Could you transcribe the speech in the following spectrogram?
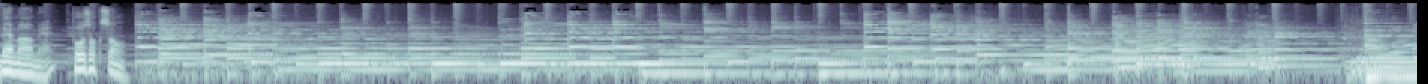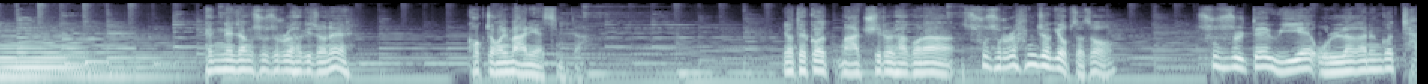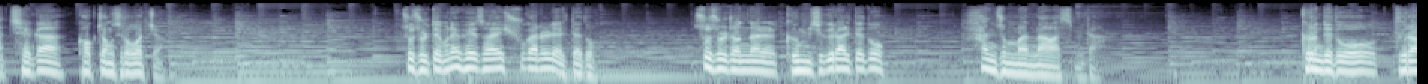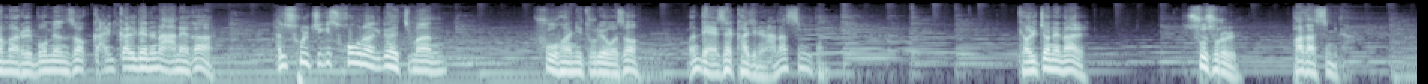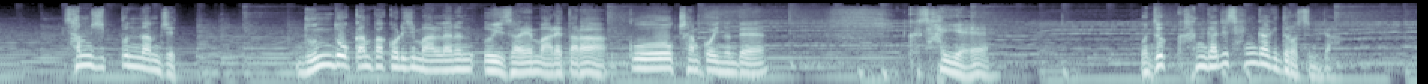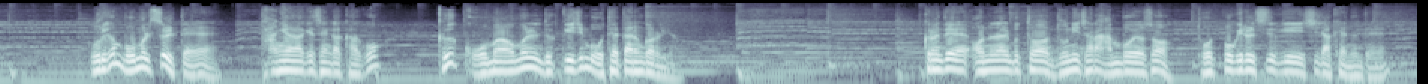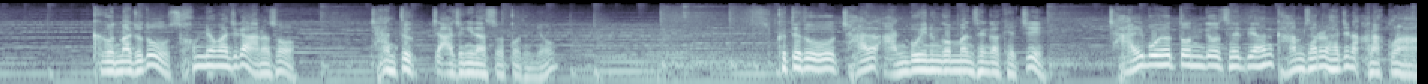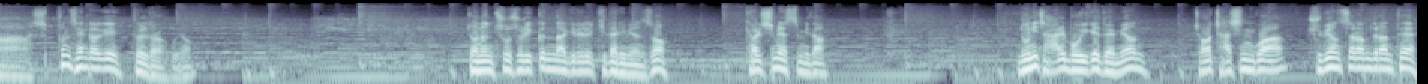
내 마음의 보석성 백내장 수술을 하기 전에 걱정을 많이 했습니다. 여태껏 마취를 하거나 수술을 한 적이 없어서 수술대 위에 올라가는 것 자체가 걱정스러웠죠. 수술 때문에 회사에 휴가를 낼 때도 수술 전날 금식을 할 때도 한숨만 나왔습니다. 그런데도 드라마를 보면서 깔깔대는 아내가 아주 솔직히 서운하기도 했지만 후환이 두려워서 내색하지는 않았습니다. 결전의 날 수술을 받았습니다. 30분 남짓 눈도 깜빡거리지 말라는 의사의 말에 따라 꾹 참고 있는데 그 사이에 문득 한 가지 생각이 들었습니다. 우리가 몸을 쓸 때 당연하게 생각하고 그 고마움을 느끼지 못했다는 거를요. 그런데 어느 날부터 눈이 잘 안 보여서 돋보기를 쓰기 시작했는데 그것마저도 선명하지가 않아서 잔뜩 짜증이 났었거든요. 그때도 잘 안 보이는 것만 생각했지 잘 보였던 것에 대한 감사를 하지는 않았구나 싶은 생각이 들더라고요. 저는 수술이 끝나기를 기다리면서 결심했습니다. 눈이 잘 보이게 되면 저 자신과 주변 사람들한테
